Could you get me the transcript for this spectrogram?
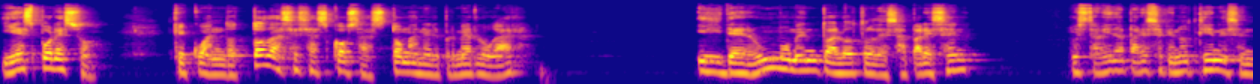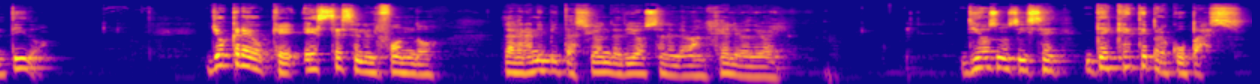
Y es por eso que cuando todas esas cosas toman el primer lugar y de un momento al otro desaparecen, nuestra vida parece que no tiene sentido. Yo creo que esta es en el fondo la gran invitación de Dios en el Evangelio de hoy. Dios nos dice, ¿de qué te preocupas?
